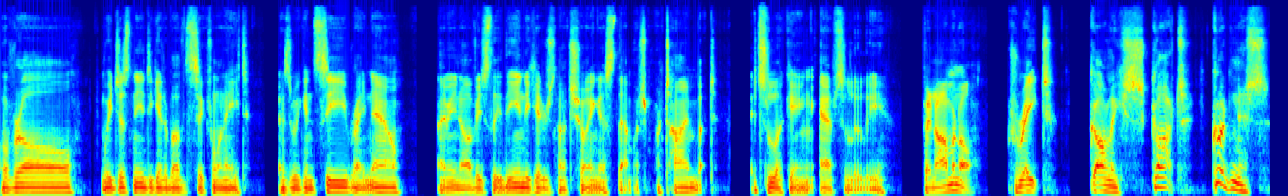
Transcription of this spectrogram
Overall, we just need to get above the 618. As we can see right now, I mean, obviously the indicator's not showing us that much more time, but it's looking absolutely phenomenal. Great. Golly Scott, goodness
